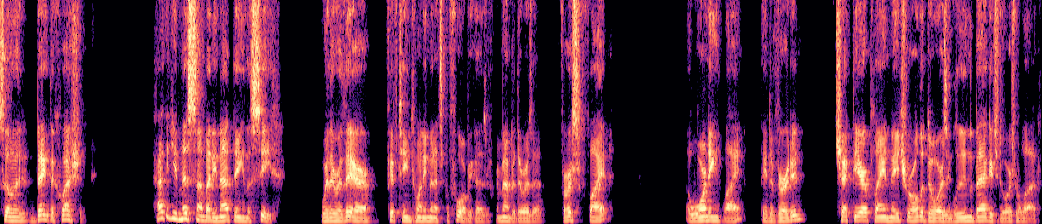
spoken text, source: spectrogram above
So it begged the question how could you miss somebody not being in the seat where they were there 15, 20 minutes before? Because remember, there was a first flight, a warning light, they diverted, checked the airplane, made sure all the doors, including the baggage doors, were locked,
